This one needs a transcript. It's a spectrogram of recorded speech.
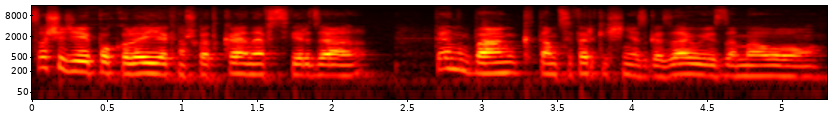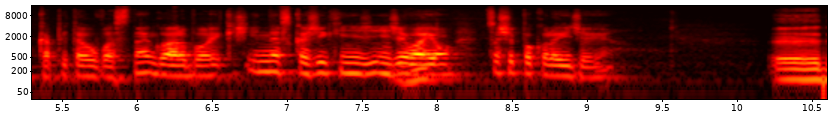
Co się dzieje po kolei, jak na przykład KNF stwierdza, ten bank, tam cyferki się nie zgadzają, jest za mało kapitału własnego, albo jakieś inne wskaźniki nie, nie działają. Co się po kolei dzieje? Y,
